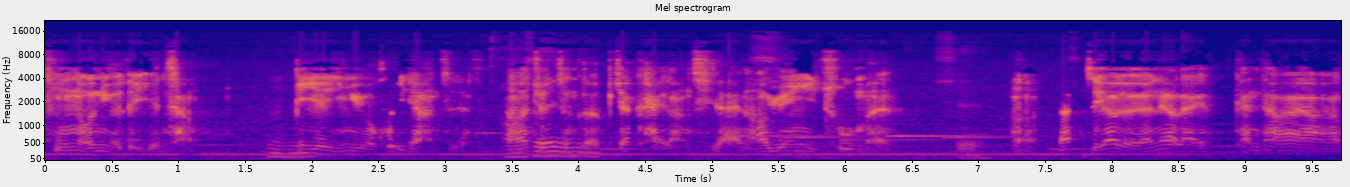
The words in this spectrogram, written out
听我女儿的演唱。毕业音乐会这样子，然后就整个比较开朗起来，然后愿意出门。是，嗯，那只要有人要来看他呀，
